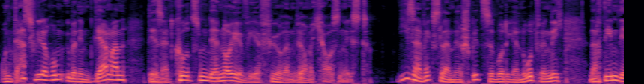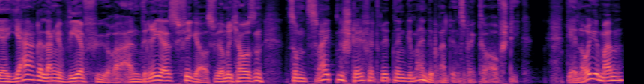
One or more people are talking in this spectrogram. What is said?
und das wiederum übernimmt der Mann, der seit kurzem der neue Wehrführer in Würmichhausen ist. Dieser Wechsel an der Spitze wurde ja notwendig, nachdem der jahrelange Wehrführer Andreas Figger aus Würmichhausen zum zweiten stellvertretenden Gemeindebrandinspektor aufstieg. Der neue Mann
